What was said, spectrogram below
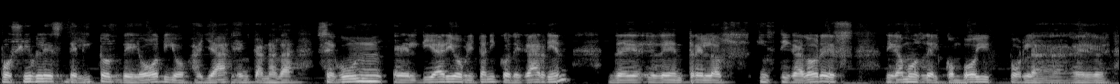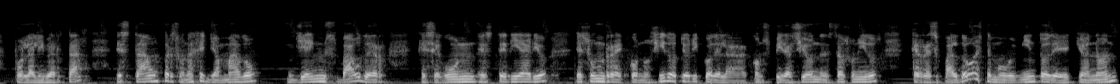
posibles delitos de odio allá en Canadá. Según el diario británico The Guardian, de, entre los instigadores, digamos, del convoy por la, eh, por la libertad, está un personaje llamado James Bauder, que según este diario es un reconocido teórico de la conspiración en Estados Unidos, que respaldó este movimiento de QAnon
